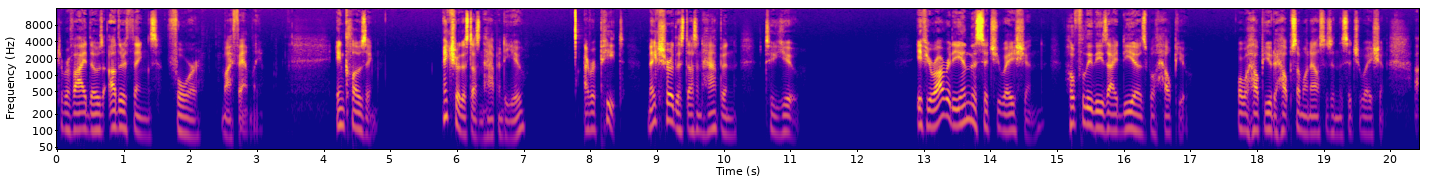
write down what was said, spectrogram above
to provide those other things for my family? In closing, make sure this doesn't happen to you. I repeat, Make sure this doesn't happen to you. If you're already in this situation, hopefully these ideas will help you or will help you to help someone else who's in the situation. Uh,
